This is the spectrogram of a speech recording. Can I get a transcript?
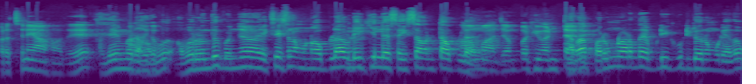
பிரச்சனை ஆகும் அது. அதே மாதிரி அவர் வந்து கொஞ்சம் எக்ஸசைஸ் எல்லாம் பண்ணுவாப்புல அப்படியே கீழே சைஸா வந்துட்டாப்புல. ஆமா ஜம்ப் பண்ணி வந்துட்டாரு. அதான் பருமனா இருந்தா எப்படி கூட்டிட்டு வர முடியாது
